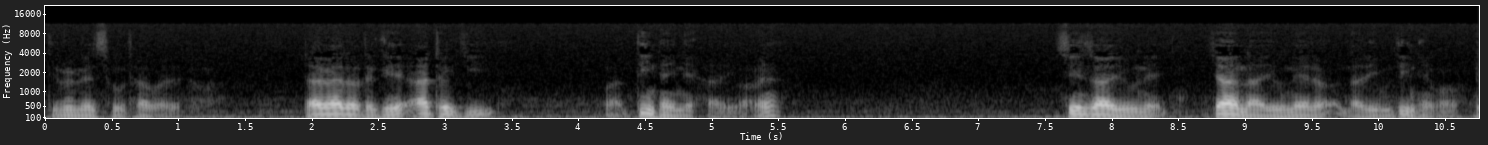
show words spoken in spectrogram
ဒီလိုလဲဆိုထားပါတယ်ဒါကတော့တကယ်အထုတ်ကြည့်သိနိုင်တဲ့ဟာတွေပါပဲစဉ်းစားရုံနဲ့ကြားနာရုံနဲ့တော့ဒါတွေမသိနိုင်ပါဘူးတ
